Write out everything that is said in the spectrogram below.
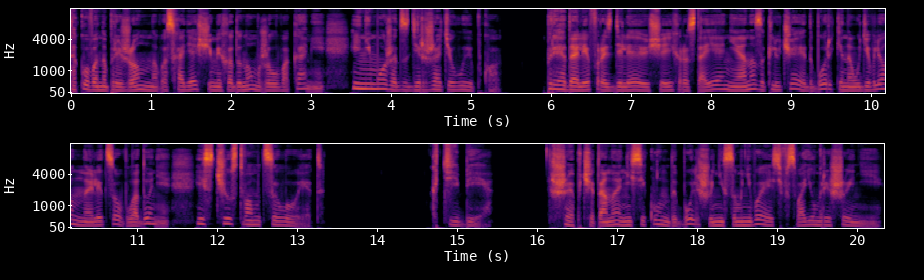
такого напряженного, сходящими ходуном желваками, и не может сдержать улыбку. Преодолев разделяющее их расстояние, она заключает Борькино удивленное лицо в ладони и с чувством целует. «К тебе». Шепчет она ни секунды больше, не сомневаясь в своем решении.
